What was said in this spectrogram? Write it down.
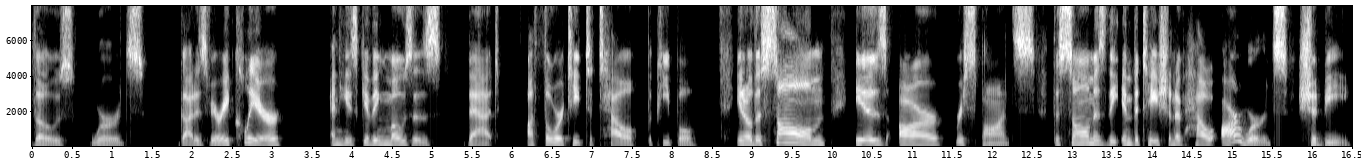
those words. God is very clear, and he's giving Moses that authority to tell the people. You know, the psalm is our response. The psalm is the invitation of how our words should be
